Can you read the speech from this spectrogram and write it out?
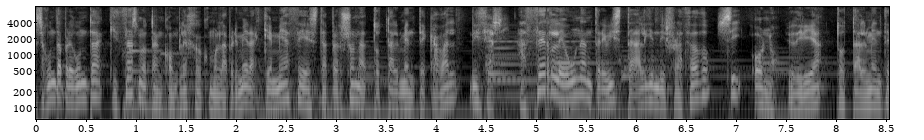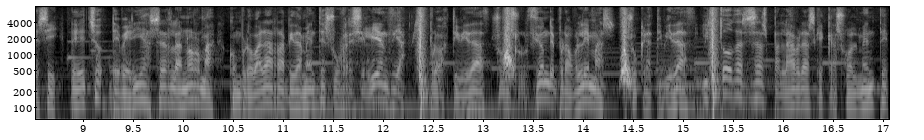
La segunda pregunta, quizás no tan compleja como la primera, que me hace esta persona totalmente cabal, dice así. ¿Hacerle una entrevista a alguien disfrazado? ¿Sí o no? Yo diría totalmente sí. De hecho, debería ser la norma. Comprobará rápidamente su resiliencia, su proactividad, su resolución de problemas, su creatividad y todas esas palabras que casualmente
